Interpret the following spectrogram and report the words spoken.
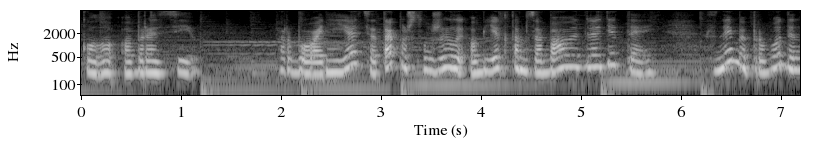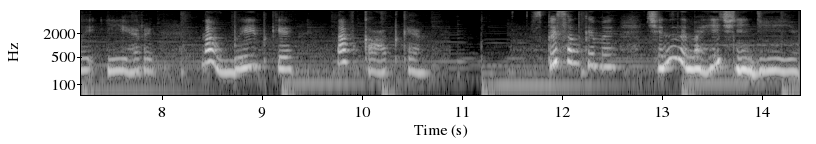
коло образів. Фарбовані яйця також служили об'єктом забави для дітей. З ними проводили ігри, навбитки, навкатки. З писанками чинили магічні дії.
